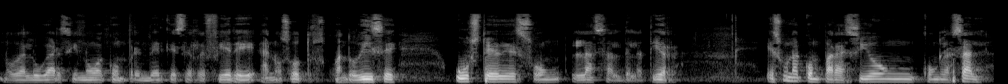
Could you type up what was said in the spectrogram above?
no da lugar sino a comprender que se refiere a nosotros cuando dice, ustedes son la sal de la tierra. Es una comparación con la sal.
